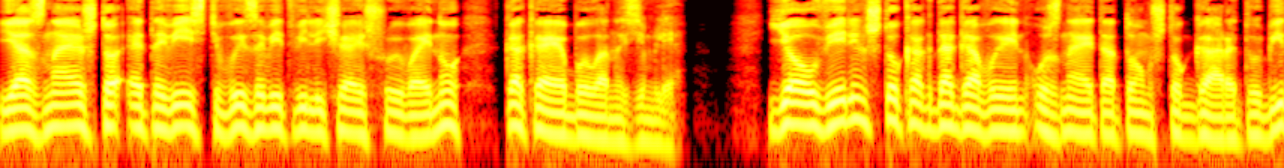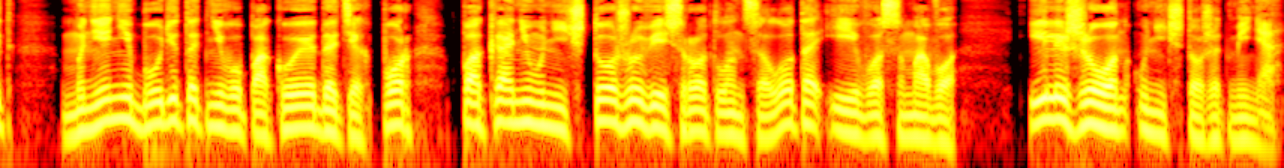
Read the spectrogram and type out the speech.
Я знаю, что эта весть вызовет величайшую войну, какая была на земле. Я уверен, что когда Гавейн узнает о том, что Гаррет убит, мне не будет от него покоя до тех пор, пока не уничтожу весь род Ланцелота и его самого, или же он уничтожит меня.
